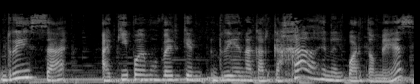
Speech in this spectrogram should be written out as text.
risa, aquí podemos ver que ríen a carcajadas en el cuarto mes,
